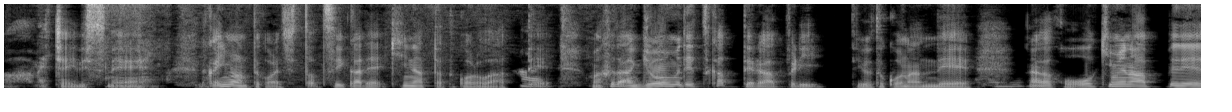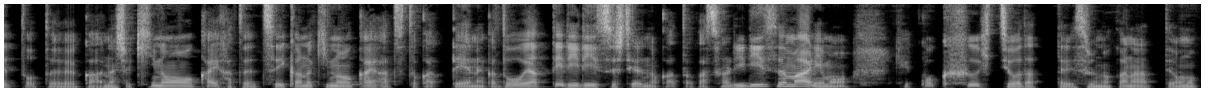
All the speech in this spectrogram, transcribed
あーめっちゃいいですね。なんか今のところちょっと追加で気になったところがあって、はいまあ普段業務で使ってるアプリっていうところなんで、うんなんかこう大きめのアップデートというか、なんでしょう、機能開発、追加の機能開発とかって、なんかどうやってリリースしてるのかとか、そのリリース周りも結構工夫必要だったりするのかなって思っ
